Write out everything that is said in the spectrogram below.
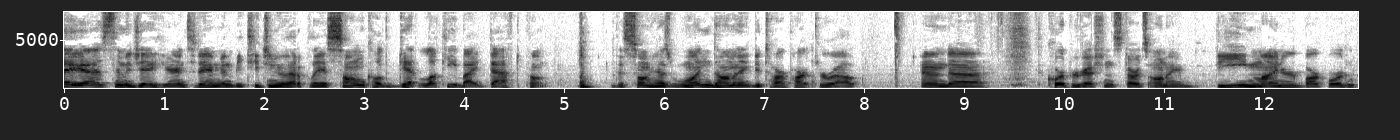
Hey guys, Timmy J here, and today I'm going to be teaching you how to play a song called Get Lucky by Daft Punk. This song has one dominant guitar part throughout, and uh, the chord progression starts on a B minor bar chord.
